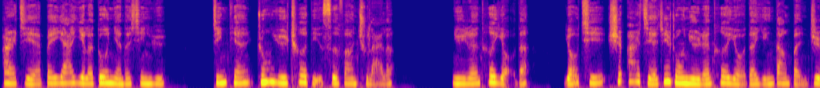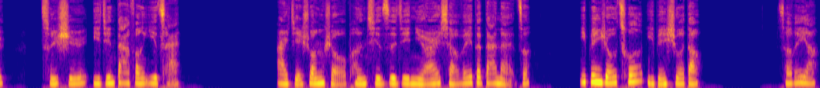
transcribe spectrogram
二姐被压抑了多年的性欲。今天终于彻底释放出来了，女人特有的，尤其是二姐这种女人特有的淫荡本质，此时已经大放异彩。二姐双手捧起自己女儿小薇的大奶子，一边揉搓一边说道：“小薇呀，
